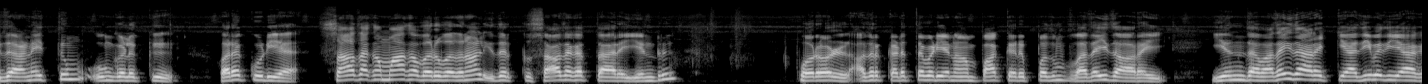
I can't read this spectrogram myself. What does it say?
இது அனைத்தும் உங்களுக்கு வரக்கூடிய சாதகமாக வருவதனால் இதற்கு சாதகத்தாரை என்று பொருள். அதற்கடுத்தபடியே நாம் பார்க்க இருப்பதும் வதைதாரை. இந்த வதைதாரைக்கு அதிபதியாக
